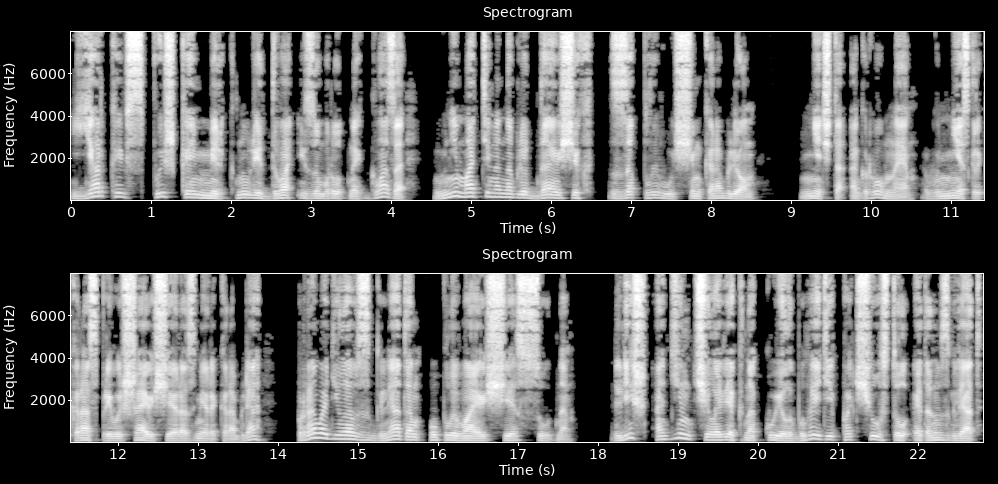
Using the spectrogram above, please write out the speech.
яркой вспышкой мелькнули два изумрудных глаза, внимательно наблюдающих за плывущим кораблем. Нечто огромное, в несколько раз превышающее размеры корабля, проводило взглядом уплывающее судно. Лишь один человек на Куилблейде почувствовал этот взгляд,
